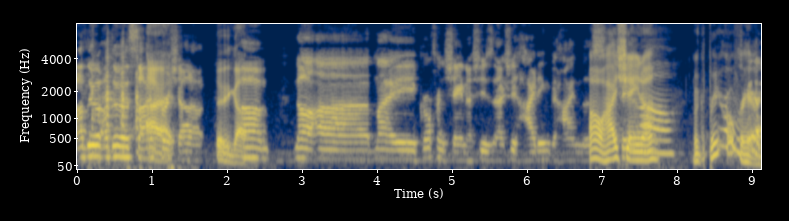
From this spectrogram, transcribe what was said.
I'll do I'll do a sign All for right. a shout out. there you go. Um, no, uh, my girlfriend Shayna, she's actually hiding behind this. oh, hi, table. Shayna. Oh, Bring her over here.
